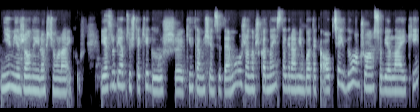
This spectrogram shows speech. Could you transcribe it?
niemierzony ilością lajków. Ja zrobiłam coś takiego już e, kilka miesięcy temu, że na przykład na Instagramie była taka opcja i wyłączyłam sobie lajki,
